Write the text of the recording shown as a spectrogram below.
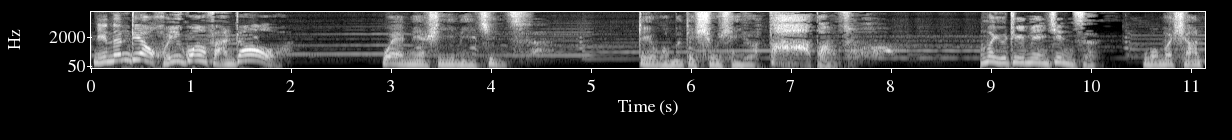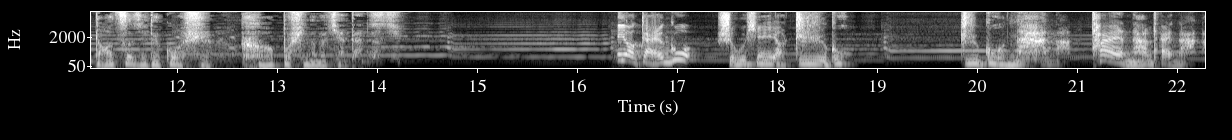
你能这样回光返照啊？外面是一面镜子，对我们的修行有大帮助。没有这一面镜子，我们想找自己的过失，可不是那么简单的事情。要改过，首先要知过。知过难呐，太难太难了。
